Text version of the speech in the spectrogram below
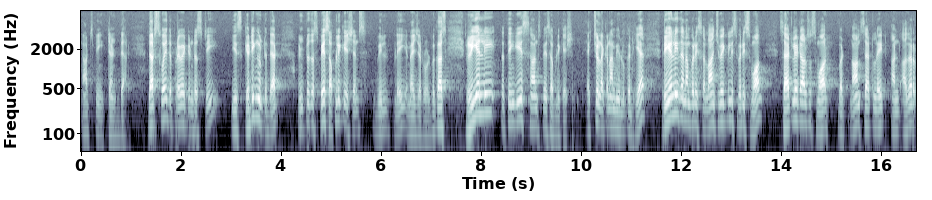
not being spent there. That's why the private industry is getting into that, into the space applications will play a major role because really the thing is on space application. Actual economy you look at here, really the number is launch vehicle is very small, satellite also small, but non-satellite and other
